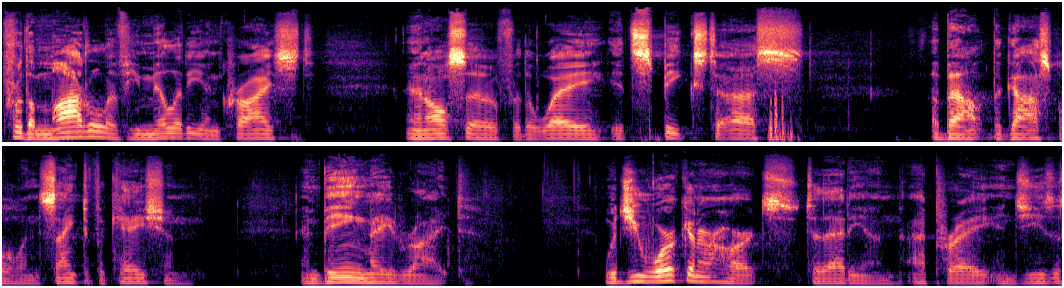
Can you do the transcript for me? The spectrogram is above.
for the model of humility in Christ, and also for the way it speaks to us about the gospel and sanctification and being made right. Would you work in our hearts to that end? I pray in Jesus'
